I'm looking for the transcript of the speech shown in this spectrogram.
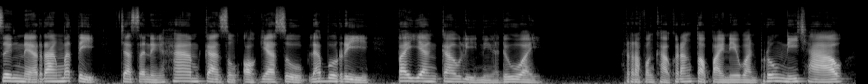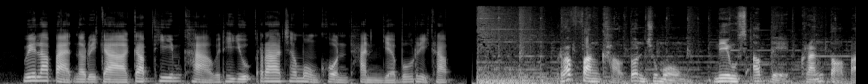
ซึ่งในร่างมติจะเสนอห้ามการส่งออกยาสูบและบุหรี่ไปยังเกาหลีเหนือด้วย รับฟังข่าวครั้งต่อไปในวันพรุ่งนี้เช้า เวลา 8นาฬิกากับทีมข่าววิทยุราชมงคลธัญบุรีครับ รับฟังข่าวต้นชั่วโมง News อัปเดตครั้งต่อไป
